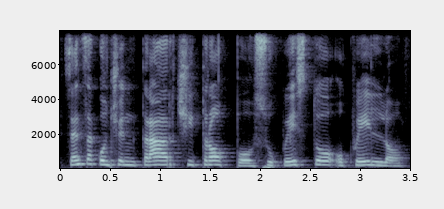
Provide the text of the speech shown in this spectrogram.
senza concentrarci troppo su questo o quello,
